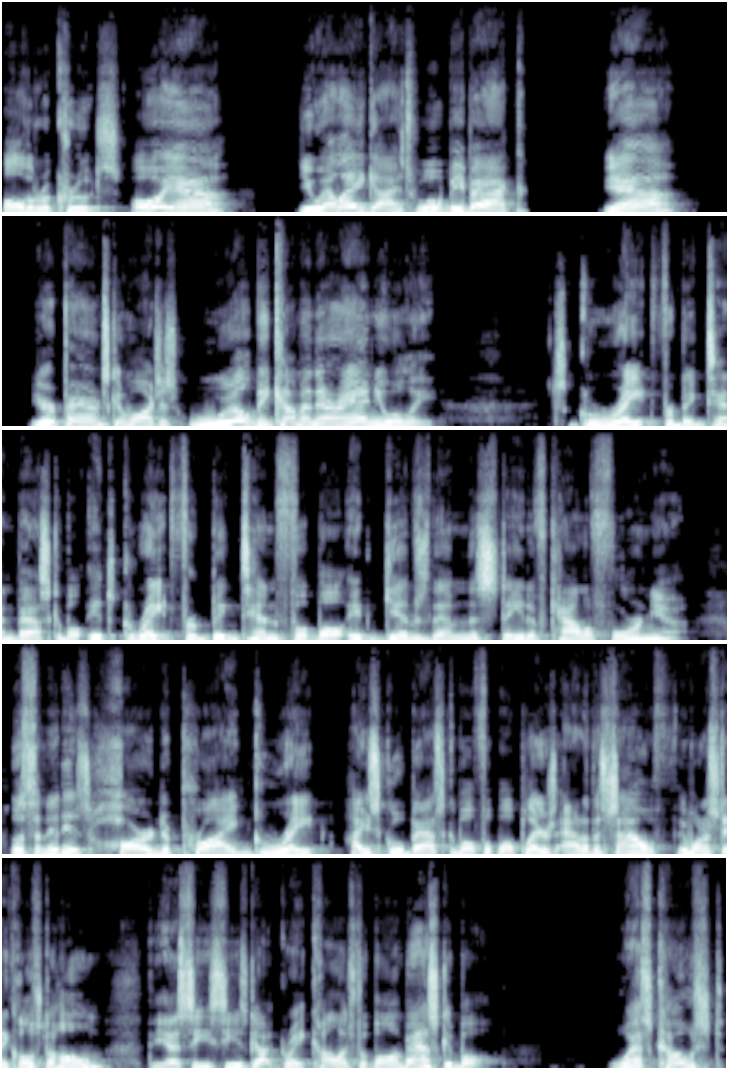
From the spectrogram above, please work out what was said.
all the recruits, oh, yeah, ULA guys, we'll be back. Yeah, your parents can watch us. We'll be coming there annually. It's great for Big Ten basketball. It's great for Big Ten football. It gives them the state of California. Listen, it is hard to pry great high school basketball football players out of the South. They want to stay close to home. The SEC's got great college football and basketball. West Coast,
